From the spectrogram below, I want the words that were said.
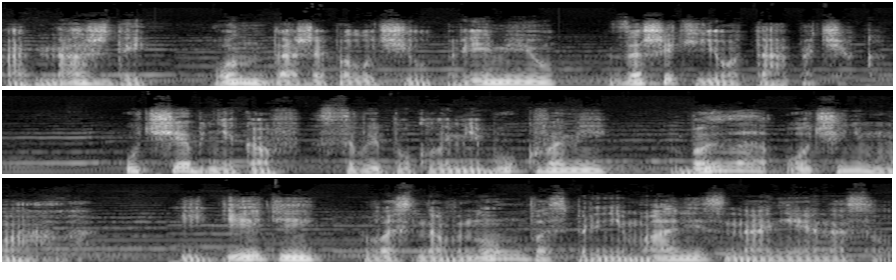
Однажды он даже получил премию за шитье тапочек. Учебников с выпуклыми буквами было очень мало, и дети в основном воспринимали знания на слух.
